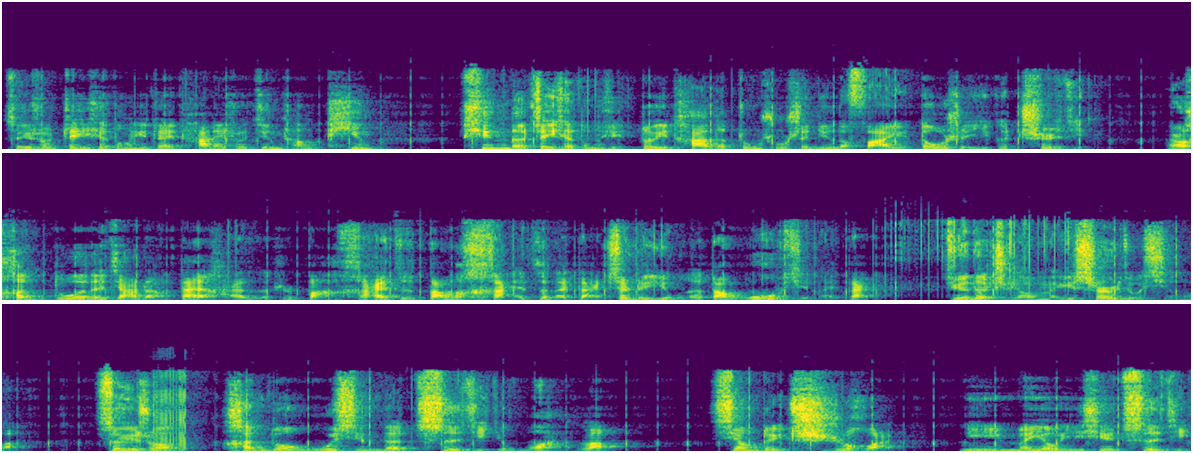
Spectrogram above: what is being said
所以说这些东西在他来说，经常听听的这些东西，对他的中枢神经的发育都是一个刺激。而很多的家长带孩子是把孩子当孩子来带，甚至有的当物品来带，觉得只要没事儿就行了。所以说。很多无形的刺激就晚了，相对迟缓。你没有一些刺激，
